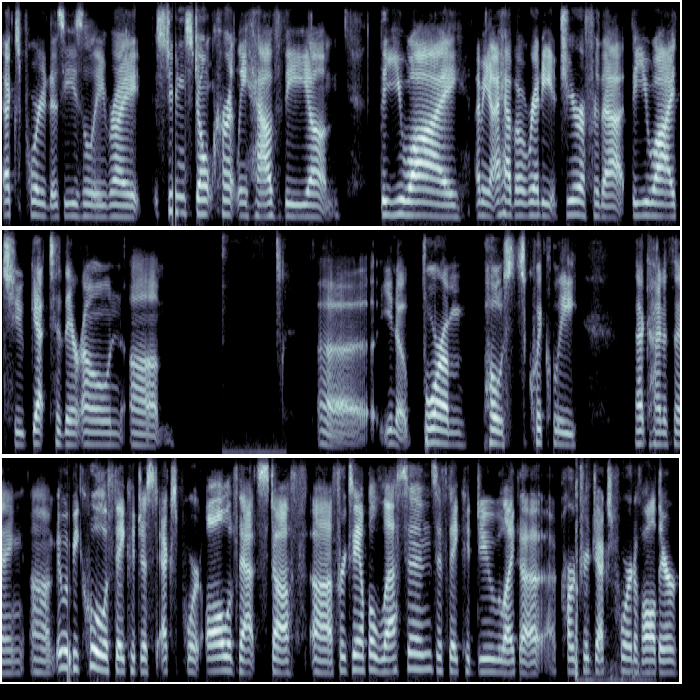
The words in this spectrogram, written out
export it as easily right students don't currently have the um the ui i mean i have already a jira for that the ui to get to their own um uh you know forum posts quickly that kind of thing. Um, it would be cool if they could just export all of that stuff. Uh, for example, lessons, if they could do like a, a cartridge export of all their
